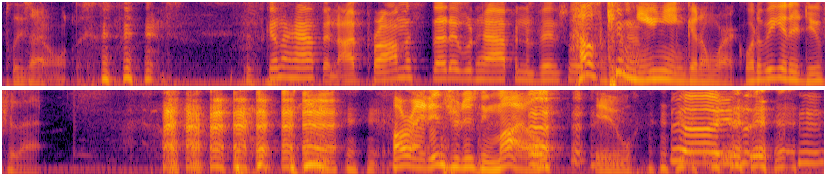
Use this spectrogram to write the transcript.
Please Sorry. don't. It's gonna happen. I promised that it would happen eventually. How's communion gonna work? What are we gonna do for that? All right, introducing Miles. Ew. Oh, he's, a,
